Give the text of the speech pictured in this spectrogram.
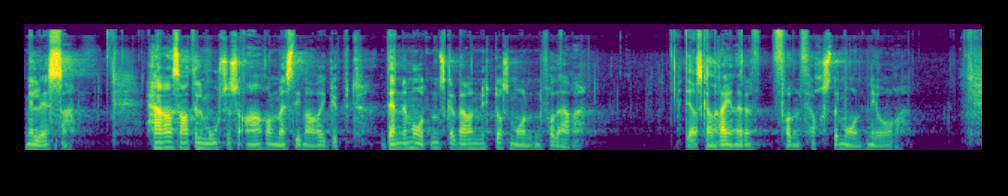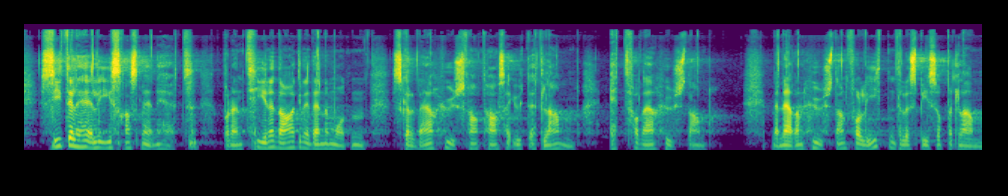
Vi leser. Herren sa til Moses og Aron mens de var i Egypt.: Denne måneden skal være nyttårsmåneden for dere. Dere skal regne den for den første måneden i året. Si til hele Israels menighet på den tiende dagen i denne måneden skal hver husfar ta seg ut et lam, ett for hver husstand. Men er en husstand for liten til å spise opp et lam,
